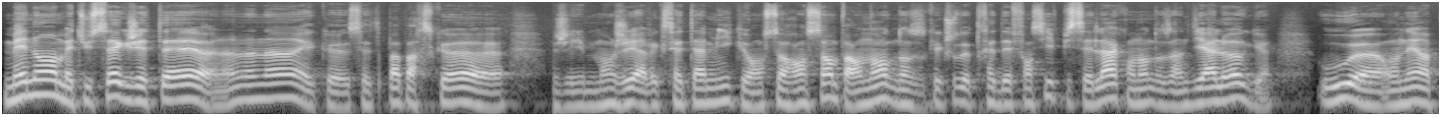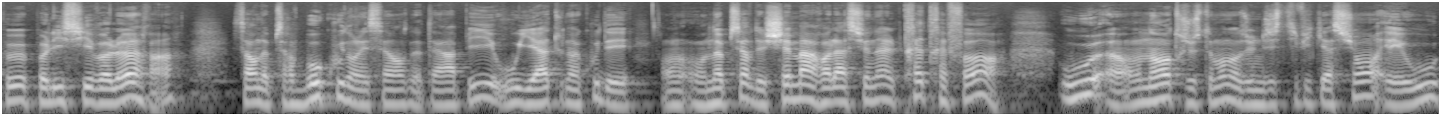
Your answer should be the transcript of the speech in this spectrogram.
mais non, mais tu sais que j'étais euh, et que c'est pas parce que euh, j'ai mangé avec cet ami qu'on sort ensemble. On entre dans quelque chose de très défensif. Puis c'est là qu'on entre dans un dialogue où euh, on est un peu policier-voleur. Hein. Ça, on observe beaucoup dans les séances de thérapie où il y a tout d'un coup des, on, observe des schémas relationnels très très forts où on entre justement dans une justification et où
